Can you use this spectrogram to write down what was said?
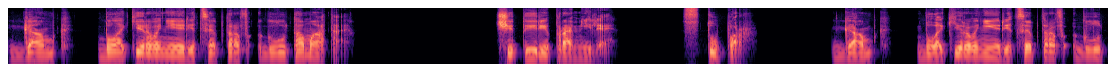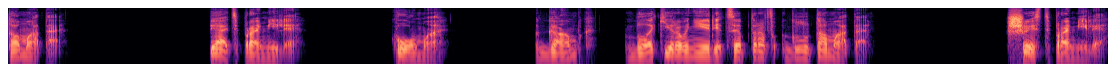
ГАМК – блокирование рецепторов глутамата. 4 промилле. Ступор. ГАМК – блокирование рецепторов глутамата. 5 промилле. Кома. ГАМК Блокирование рецепторов глутамата. 6 промилле.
